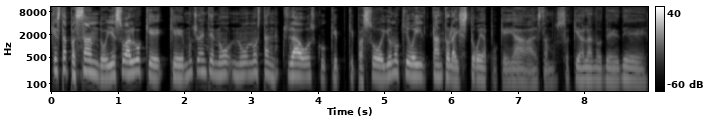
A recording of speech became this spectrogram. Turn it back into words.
¿Qué está pasando? Y eso es algo que, mucha gente no, no, no están claros que, que, pasó. Yo no quiero ir tanto a la historia porque ya estamos aquí hablando de, de...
